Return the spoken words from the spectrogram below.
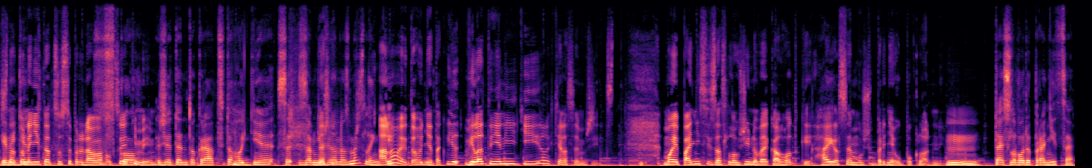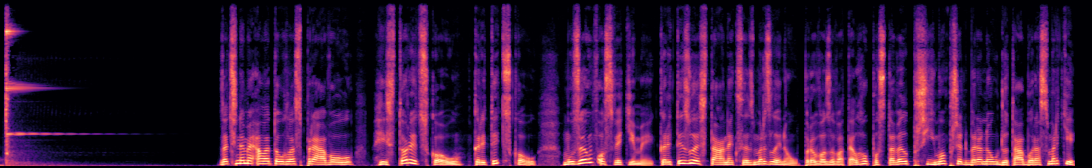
Je Snad to není ta, co se prodává v Osvětimi. že tentokrát si to hodně se zaměřil na zmrzlinky. Ano, je to hodně takový vyletněný díl, chtěla jsem říct. Moje paní si zaslouží nové kalhotky. Hajil jsem už v Brně u pokladny. Hmm, to je slovo do pranice. Začneme ale touhle zprávou historickou, kritickou. Muzeum v Osvětimi kritizuje stánek se zmrzlinou. Provozovatel ho postavil přímo před branou do tábora smrti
